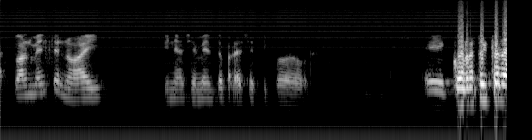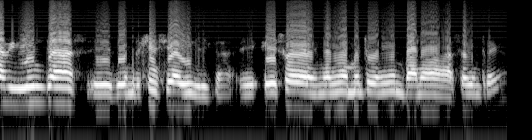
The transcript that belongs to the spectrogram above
actualmente no hay financiamiento para ese tipo de obras. Con respecto a las viviendas eh, de emergencia hídrica, eh, ¿eso en algún momento también van a hacer entrega?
